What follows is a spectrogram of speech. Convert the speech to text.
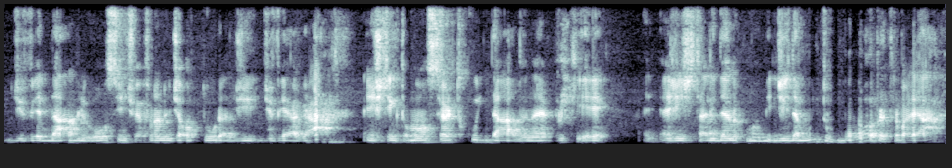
de VW ou se a gente estiver falando de altura de, de VH, a gente tem que tomar um certo cuidado, né, porque a gente está lidando com uma medida muito boa para trabalhar,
